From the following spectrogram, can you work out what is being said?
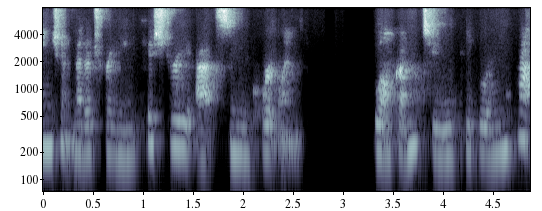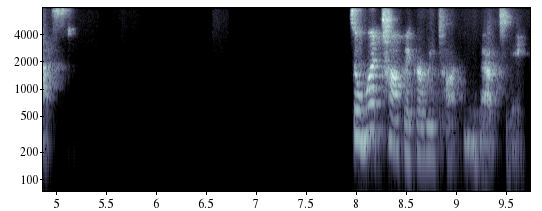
ancient Mediterranean history at SUNY Cortland. Welcome to People in the Past. So what topic are we talking about today?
